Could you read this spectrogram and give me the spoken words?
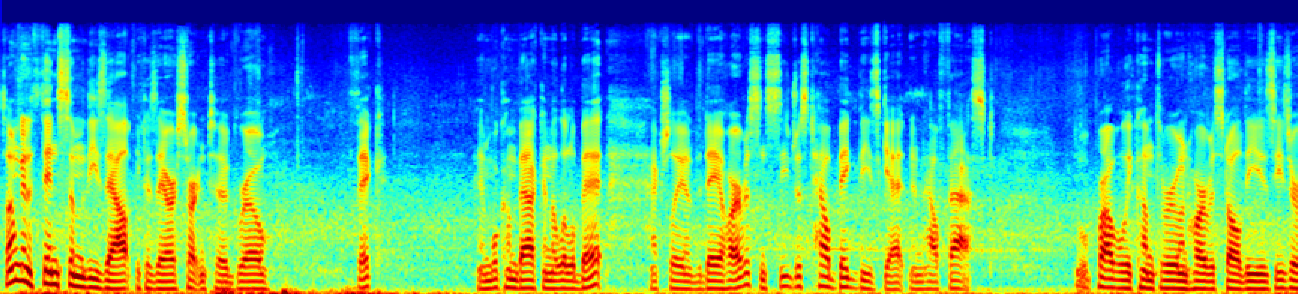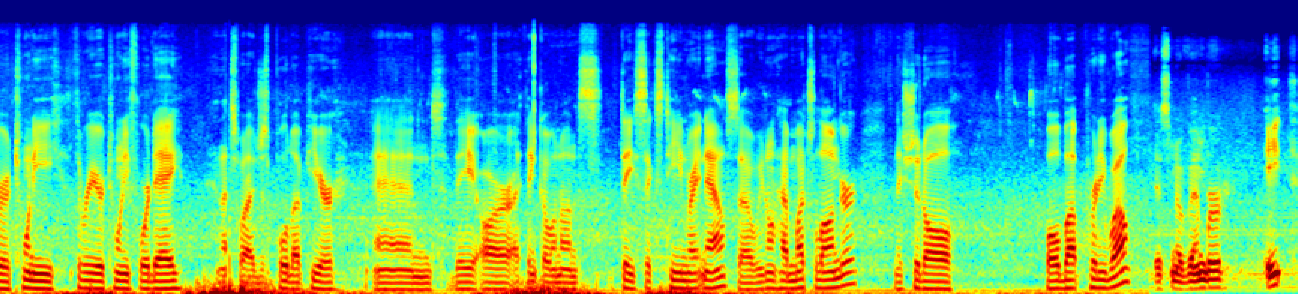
So I'm gonna thin some of these out because they are starting to grow thick. And we'll come back in a little bit actually on the day of harvest and see just how big these get and how fast. We'll probably come through and harvest all these. These are a 23 or 24 day and that's why I just pulled up here and they are I think going on day 16 right now so we don't have much longer. They should all bulb up pretty well. It's November 8th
